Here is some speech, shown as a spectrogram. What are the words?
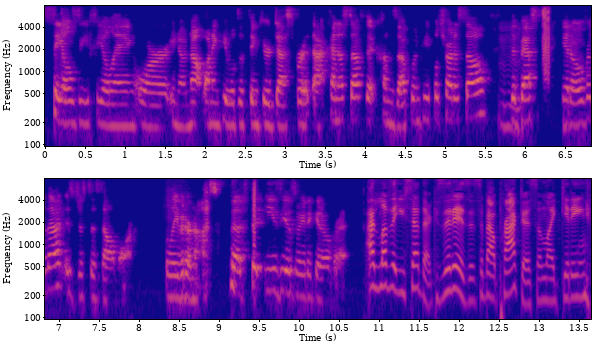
salesy feeling or you know not wanting people to think you're desperate that kind of stuff that comes up when people try to sell. Mm-hmm. the best way to get over that is just to sell more believe it or not. That's the easiest way to get over it I love that you said that because it is. It's about practice and like getting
